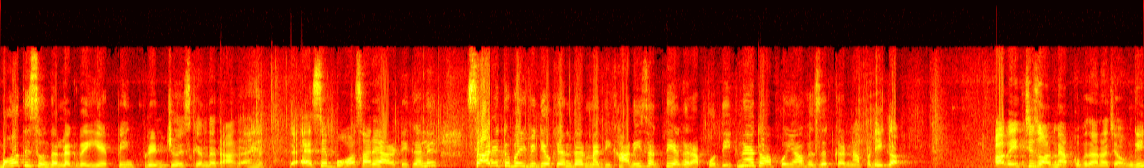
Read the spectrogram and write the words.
बहुत ही सुंदर लग रही है पिंक प्रिंट जो इसके अंदर आ रहा है। तो ऐसे बहुत सारे आर्टिकल है, सारे तो भाई वीडियो के अंदर मैं दिखा नहीं सकती, अगर आपको देखना है तो आपको यहाँ विज़िट करना पड़ेगा। अब एक चीज़ और मैं आपको बताना चाहूँगी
